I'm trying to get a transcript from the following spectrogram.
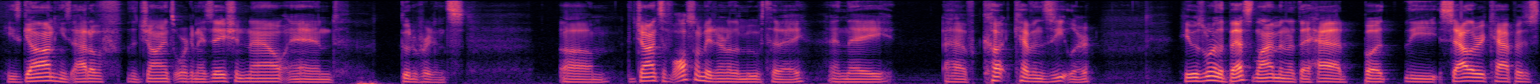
he's gone. He's out of the Giants organization now, and good riddance. Um, the Giants have also made another move today, and they have cut Kevin Zeitler. He was one of the best linemen that they had, but the salary cap is,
